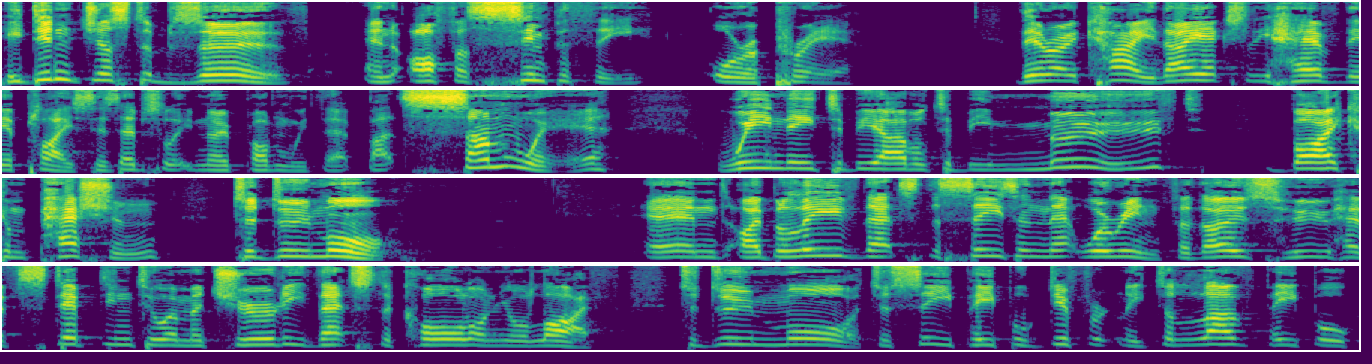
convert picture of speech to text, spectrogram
He didn't just observe and offer sympathy or a prayer. They're okay. They actually have their place. There's absolutely no problem with that. But somewhere we need to be able to be moved by compassion to do more. And I believe that's the season that we're in. For those who have stepped into a maturity, that's the call on your life to do more, to see people differently, to love people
